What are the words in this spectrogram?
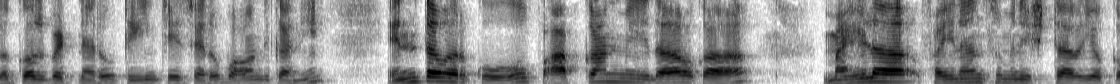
గగ్గోలు పెట్టినారు తీయించేశారు బాగుంది కానీ ఎంతవరకు పాప్కార్న్ మీద ఒక మహిళా ఫైనాన్స్ మినిస్టర్ యొక్క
